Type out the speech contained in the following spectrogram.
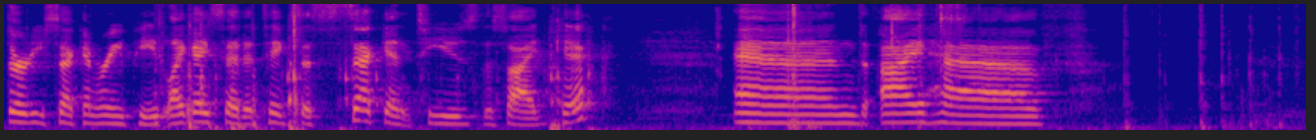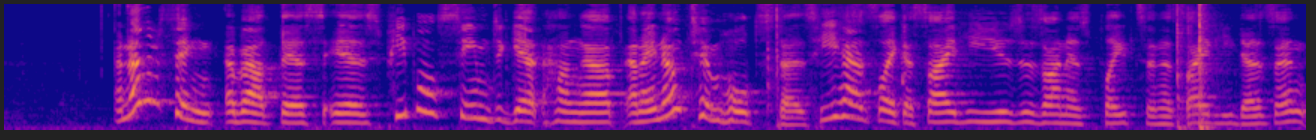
30 second repeat. Like I said, it takes a second to use the sidekick. And I have Another thing about this is people seem to get hung up, and I know Tim Holtz does. He has like a side he uses on his plates and a side he doesn't.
